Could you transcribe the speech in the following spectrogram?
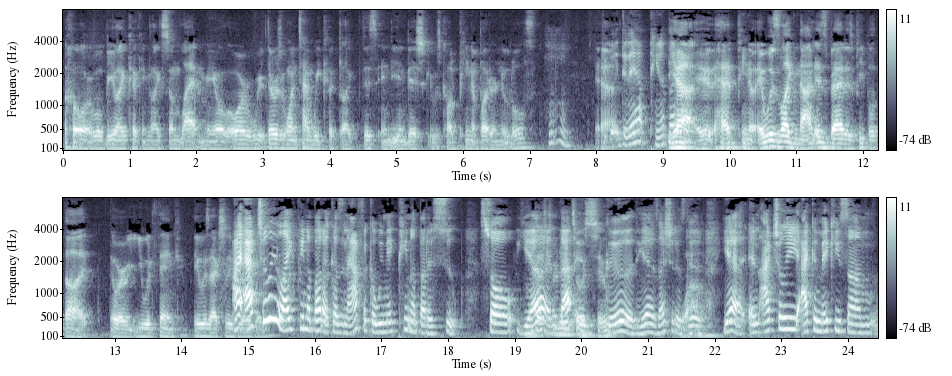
or we'll be like cooking like some Latin meal or we, there was one time we cooked like this Indian dish, it was called peanut butter noodles. Hmm. Yeah. Did they have peanut butter? Yeah, it had peanut. It was like not as bad as people thought, or you would think. It was actually. Really I actually good. like peanut butter because in Africa we make peanut butter soup. So yeah, and that is good. Yes, that shit is wow. good. Yeah, and actually I can make you some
